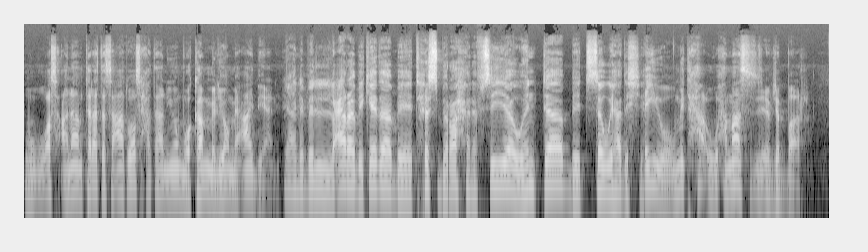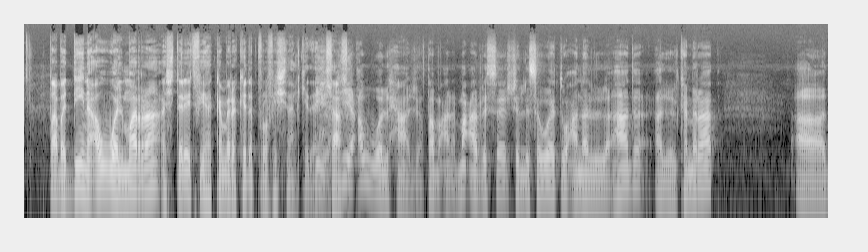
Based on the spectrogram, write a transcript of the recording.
وأصحى أنام ثلاثة ساعات وأصحى ثاني يوم وأكمل يومي عادي يعني. يعني بالعربي كده بتحس براحة نفسية وأنت بتسوي هذا الشيء. أيوه ومتح... وحماس جبار. طيب ادينا أول مرة اشتريت فيها كاميرا كده professional كده هي, هي أول حاجة. طبعا مع ال research اللي سويته عن ال- هذا الكاميرات آه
